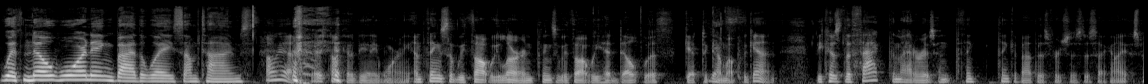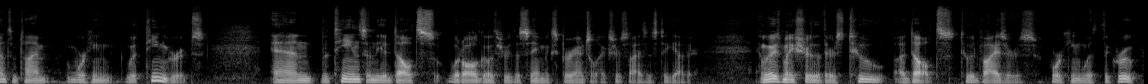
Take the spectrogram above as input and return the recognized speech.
With no warning, by the way, sometimes. Oh yeah, there's not going to be any warning, and things that we thought we learned, things that we thought we had dealt with, get to yes. come up again. Because the fact of the matter is, and think think about this for just a second. I spent some time working with teen groups and the teens and the adults would all go through the same experiential exercises together. And we always make sure that there's two adults, two advisors working with the group,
